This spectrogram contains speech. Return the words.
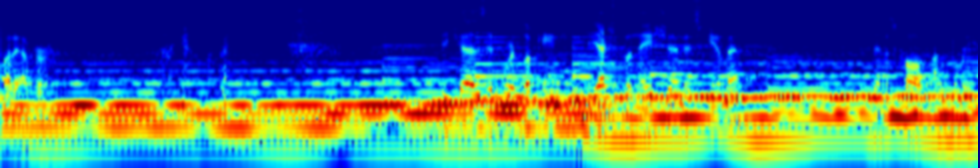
Whatever. because if we're looking, the explanation is human, then it's called unbelief.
